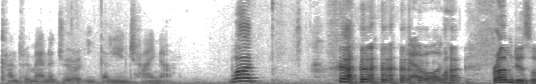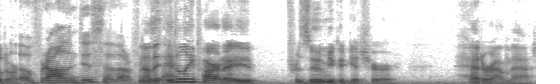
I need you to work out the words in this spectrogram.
country manager Italy and China What? What? From Dusseldorf. from Düsseldorf. Now, the exactly. Italy part, I presume you could get your head around that.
